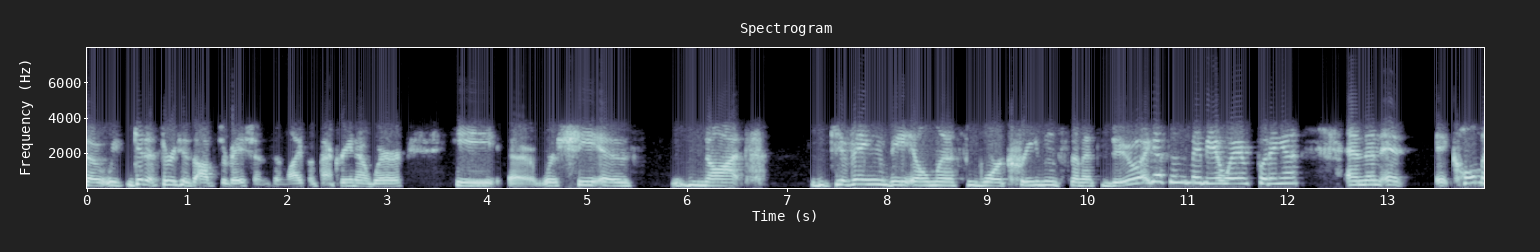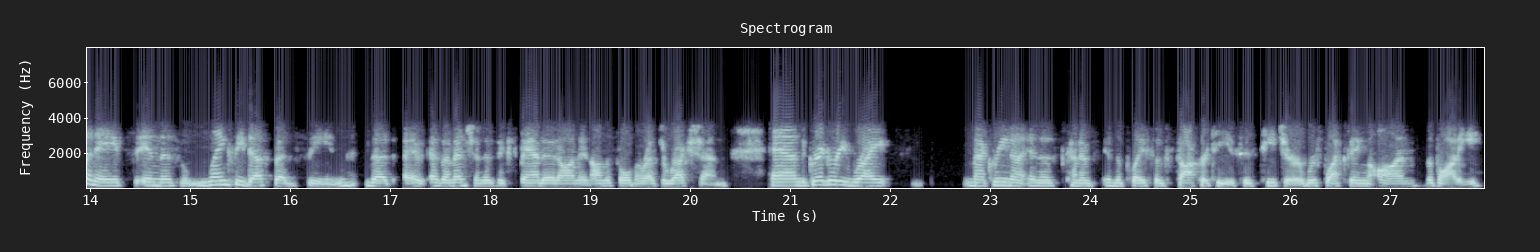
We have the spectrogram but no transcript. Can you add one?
so we get it through his observations in life of Macrina where he, uh, where she is not giving the illness more credence than it's due, I guess is maybe a way of putting it. And then it it culminates in this lengthy deathbed scene that, as I mentioned, is expanded on in On the Soul and the Resurrection. And Gregory writes Macrina in this kind of in the place of Socrates, his teacher, reflecting on the body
